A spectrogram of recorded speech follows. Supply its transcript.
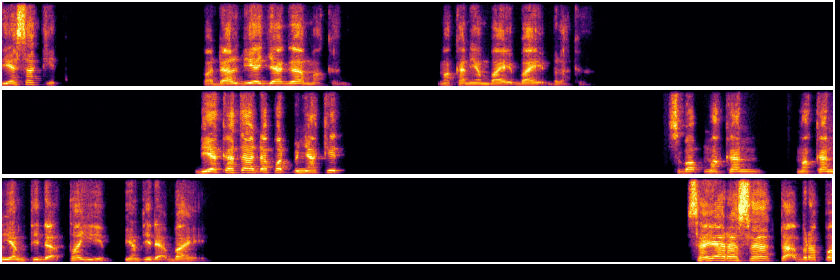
Dia sakit. Padahal dia jaga makan. Makan yang baik-baik belaka. Dia kata dapat penyakit sebab makan makan yang tidak tayyib, yang tidak baik. Saya rasa tak berapa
